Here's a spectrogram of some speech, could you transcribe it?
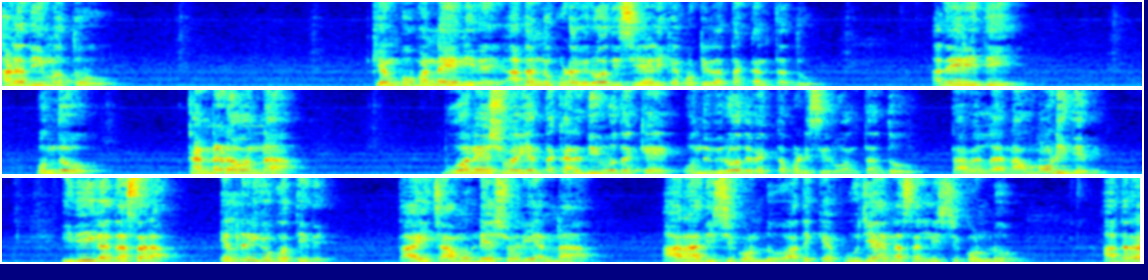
ಹಳದಿ ಮತ್ತು ಕೆಂಪು ಬಣ್ಣ ಏನಿದೆ, ಅದನ್ನು ಕೂಡ ವಿರೋಧಿಸಿ ಹೇಳಿಕೆ ಕೊಟ್ಟಿರತಕ್ಕಂಥದ್ದು. ಅದೇ ರೀತಿ ಒಂದು ಕನ್ನಡವನ್ನು ಭುವನೇಶ್ವರಿ ಅಂತ ಕರೆದಿರುವುದಕ್ಕೆ ಒಂದು ವಿರೋಧ ವ್ಯಕ್ತಪಡಿಸಿರುವಂಥದ್ದು ತಾವೆಲ್ಲ ನಾವು ನೋಡಿದ್ದೇವೆ. ಇದೀಗ ದಸರಾ, ಎಲ್ರಿಗೂ ಗೊತ್ತಿದೆ. ತಾಯಿ ಚಾಮುಂಡೇಶ್ವರಿಯನ್ನು ಆರಾಧಿಸಿಕೊಂಡು, ಅದಕ್ಕೆ ಪೂಜೆಯನ್ನು ಸಲ್ಲಿಸಿಕೊಂಡು, ಅದರ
